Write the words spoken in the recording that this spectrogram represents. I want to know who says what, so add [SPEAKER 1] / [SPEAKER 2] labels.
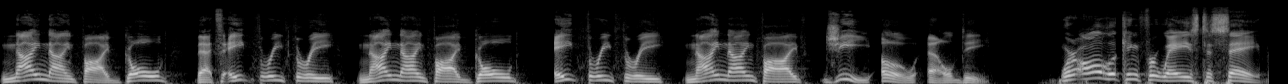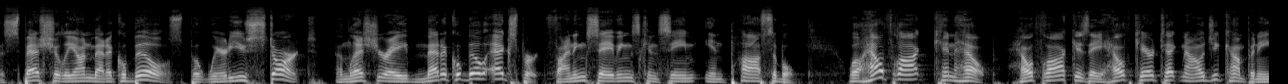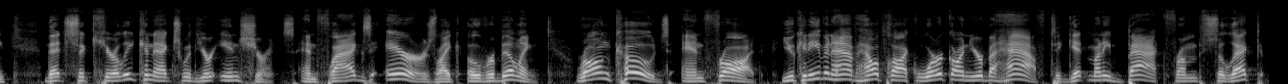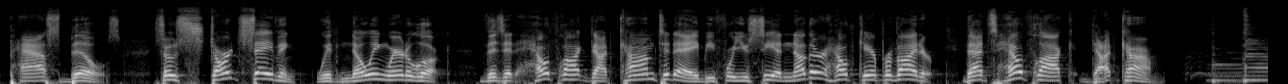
[SPEAKER 1] 995 Gold. That's 833 995 Gold. 833 995 G O L D.
[SPEAKER 2] We're all looking for ways to save, especially on medical bills. But where do you start? Unless you're a medical bill expert, finding savings can seem impossible. Well, HealthLock can help. HealthLock is a healthcare technology company that securely connects with your insurance and flags errors like overbilling, wrong codes, and fraud. You can even have HealthLock work on your behalf to get money back from select past bills. So start saving with knowing where to look. Visit healthlock.com today before you see another healthcare provider. That's healthlock.com.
